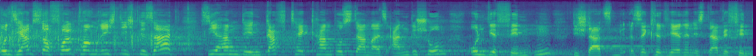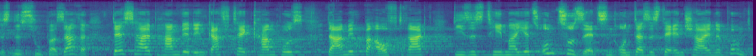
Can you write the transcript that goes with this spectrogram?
Und Sie haben es doch vollkommen richtig gesagt. Sie haben den GovTech Campus damals angeschoben und wir finden, die Staatssekretärin ist da, wir finden es eine super Sache. Deshalb haben wir den GovTech Campus damit beauftragt, dieses Thema jetzt umzusetzen. Und das ist der entscheidende Punkt.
